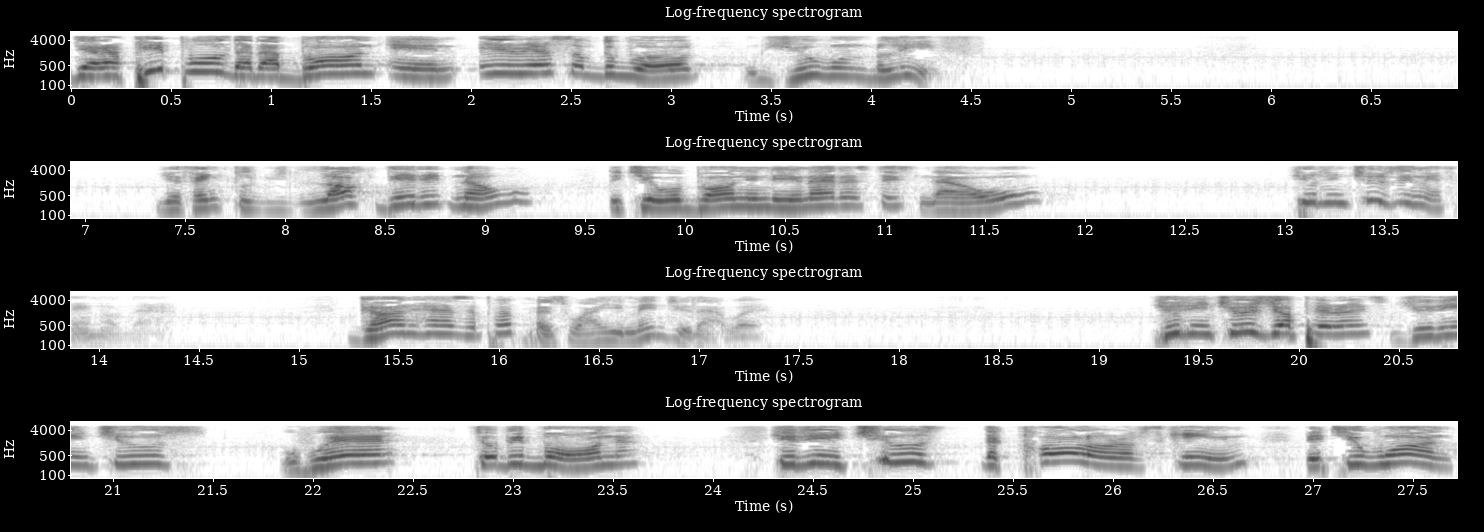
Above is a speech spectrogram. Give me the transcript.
There are people that are born in areas of the world you won't believe. You think luck did it? No. That you were born in the United States? No. You didn't choose anything of that. God has a purpose why He made you that way. You didn't choose your parents. You didn't choose where to be born. You didn't choose the color of skin that you want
